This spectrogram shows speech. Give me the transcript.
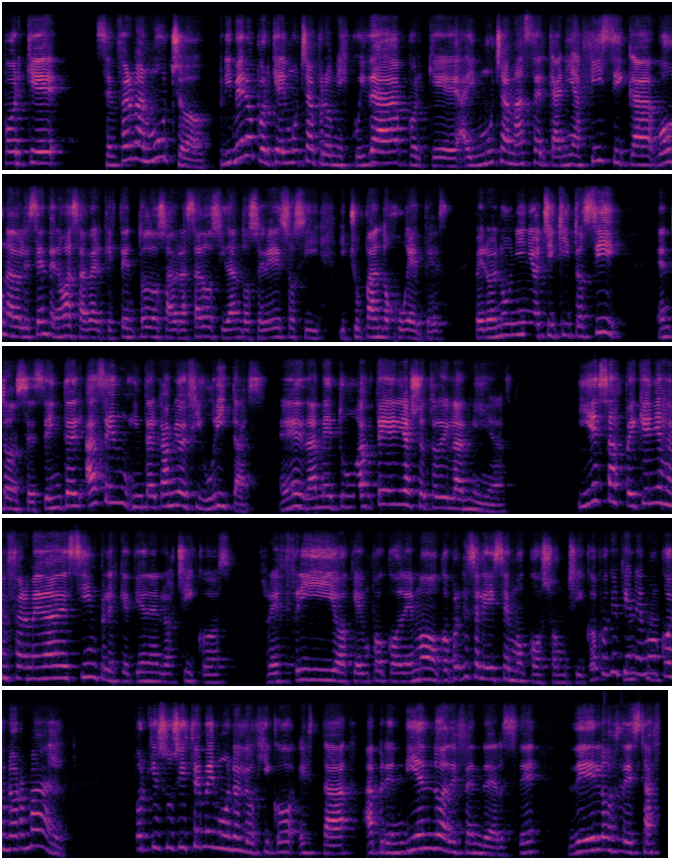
Porque se enferman mucho. Primero porque hay mucha promiscuidad, porque hay mucha más cercanía física. Vos, un adolescente, no vas a ver que estén todos abrazados y dándose besos y, chupando juguetes, pero en un niño chiquito sí. Entonces, se hacen intercambio de figuritas. ¿eh? Dame tu bacteria, yo te doy las mías. Y esas pequeñas enfermedades simples que tienen los chicos, resfrío, que un poco de moco, ¿por qué se le dice mocoso a un chico? Porque tiene moco, es normal porque su sistema inmunológico está aprendiendo a defenderse de los desafíos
